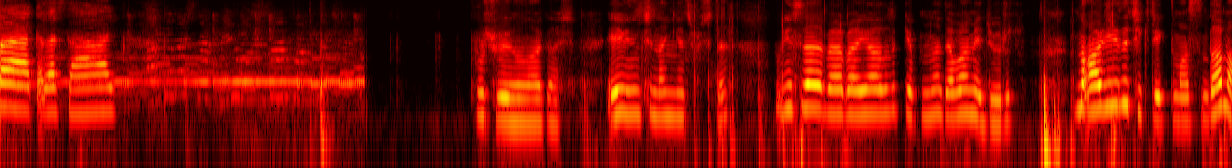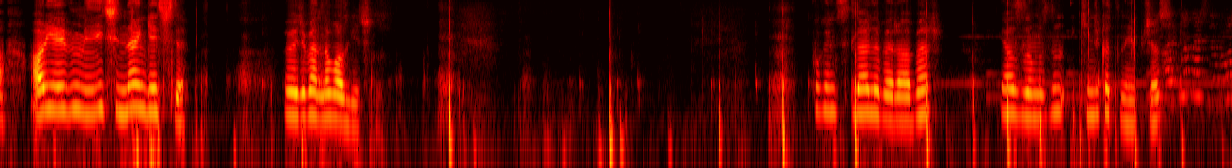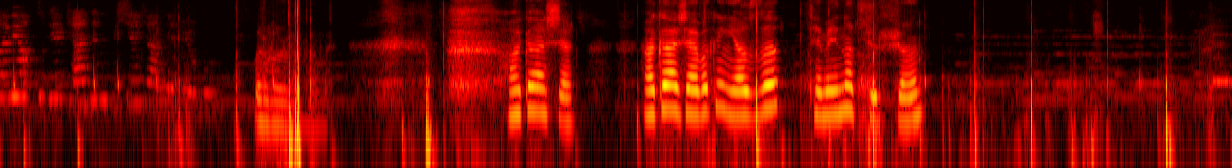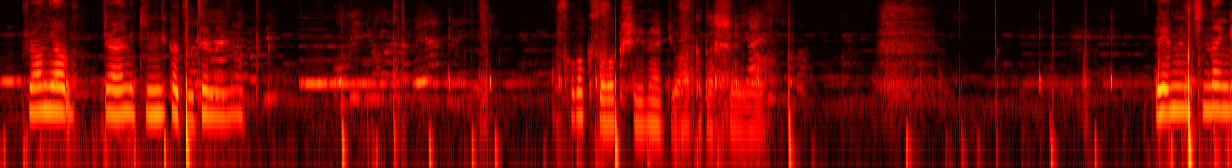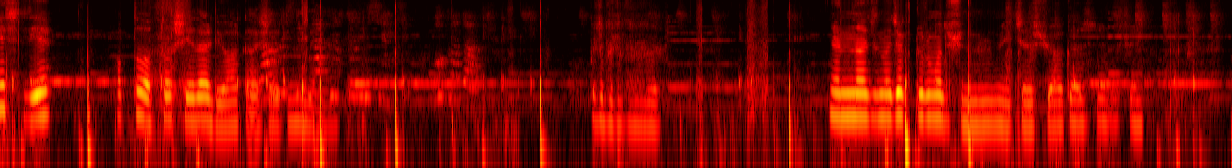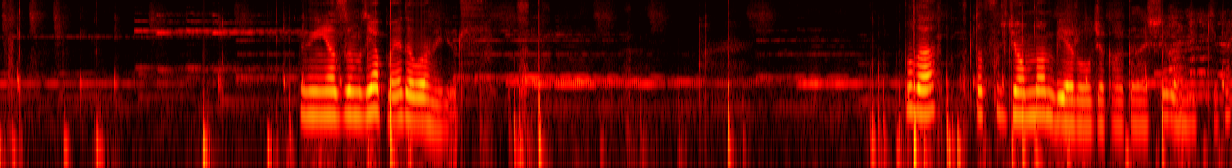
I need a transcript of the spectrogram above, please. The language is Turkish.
Merhaba arkadaşlar. Boş verin arkadaş. Evin içinden geçmişler. Bugün sizlerle beraber yağlılık yapımına devam ediyoruz. Bunu Arya'yı da çekecektim aslında ama Arya evimin içinden geçti. Böylece ben de vazgeçtim. Bugün sizlerle beraber yazlığımızın ikinci katını yapacağız. Arkadaşlar o evi yaptı diye kendini bir şey zannediyor bu. Vır vır vır vır. Arkadaşlar. Arkadaşlar bakın yazdı temelini atıyoruz şu an. Şu an ya şu an ikinci katın temelini attık. Salak salak şeyler diyor arkadaşlar ya. Evimin içinden geçti diye aptal aptal şeyler diyor arkadaşlar dinlemeyin. Vır vır vır vır. Yani acınacak duruma düşünülmeye çalışıyor arkadaşlar. Düşün. Bugün yazdığımızı yapmaya devam ediyoruz. Bu da, da full camdan bir yer olacak arkadaşlar önceki gibi.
